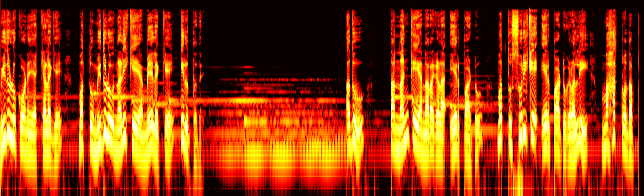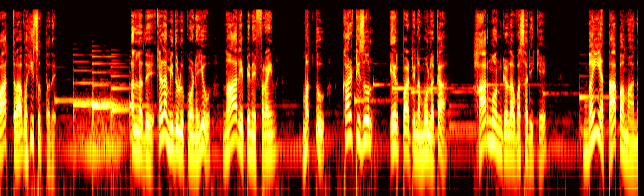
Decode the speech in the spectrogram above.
ಮಿದುಳು ಕೋಣೆಯ ಕೆಳಗೆ ಮತ್ತು ಮಿದುಳು ನಳಿಕೆಯ ಮೇಲಕ್ಕೆ ಇರುತ್ತದೆ. ಅದು ತನ್ನಂಕೆಯ ನರಗಳ ಏರ್ಪಾಟು ಮತ್ತು ಸುರಿಕೆ ಏರ್ಪಾಟುಗಳಲ್ಲಿ ಮಹತ್ವದ ಪಾತ್ರ ವಹಿಸುತ್ತದೆ. ಅಲ್ಲದೆ ಕೆಳಮಿದುಳು ಕೋಣೆಯು ನಾರೆಪಿನೆಫ್ರೈನ್ ಮತ್ತು ಕಾರ್ಟಿಸೋಲ್ ಏರ್ಪಾಟಿನ ಮೂಲಕ ಹಾರ್ಮೋನ್ಗಳ ವಸರಿಕೆ ಮೈಯ ತಾಪಮಾನ,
